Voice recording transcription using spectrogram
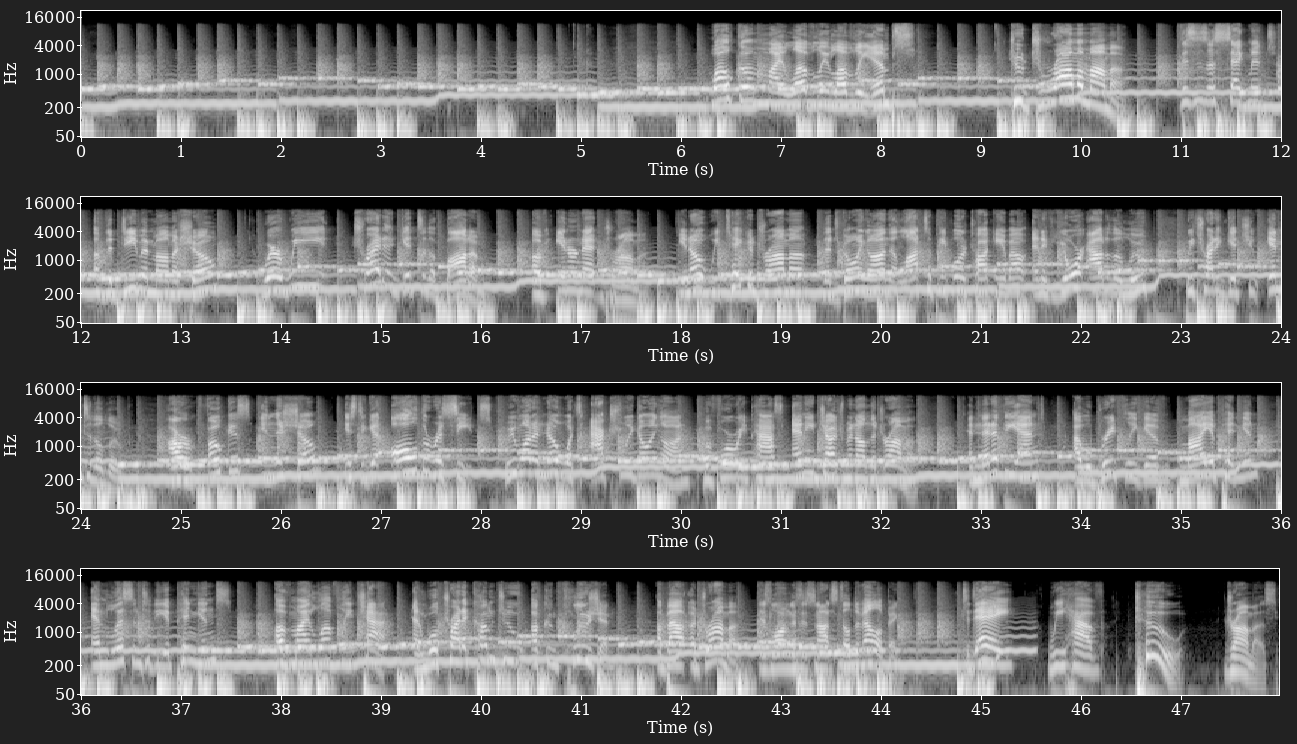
Welcome, my lovely, lovely imps, to Drama Mama. This is a segment of the Demon Mama show where we try to get to the bottom of internet drama. You know, we take a drama that's going on that lots of people are talking about, and if you're out of the loop, we try to get you into the loop. Our focus in this show is to get all the receipts. We want to know what's actually going on before we pass any judgment on the drama. And then at the end, I will briefly give my opinion and listen to the opinions of my lovely chat. And we'll try to come to a conclusion about a drama as long as it's not still developing. Today, we have two dramas.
